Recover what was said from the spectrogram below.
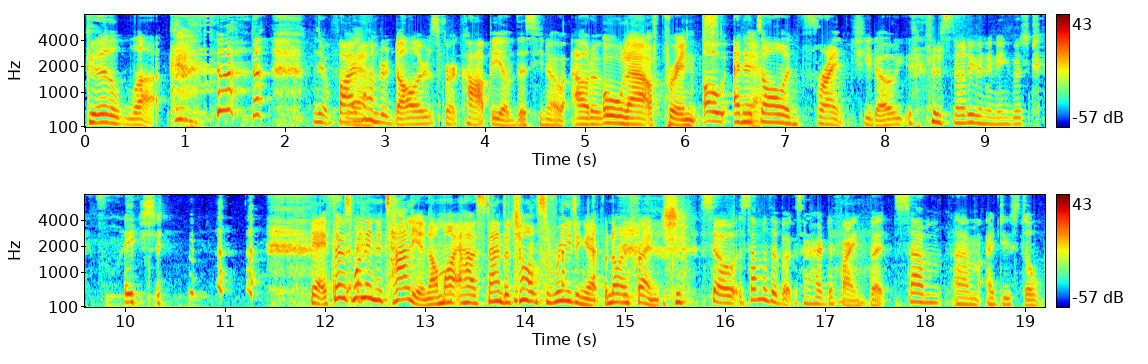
Good luck. you know, five hundred dollars for a copy of this. You know, out of All out of print. oh, and it's Yeah. all in French. You know, there's not even an English translation. Yeah, if there was one in Italian, I might have stand a chance of reading it, but not in French. So some of the books are hard to find, but some um, I do still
